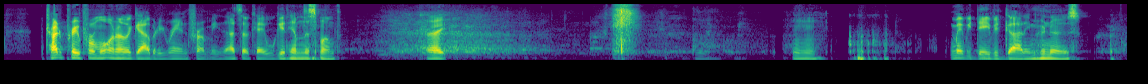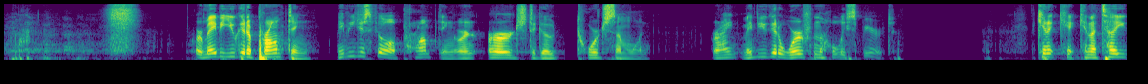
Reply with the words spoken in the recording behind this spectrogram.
I tried to pray for one other guy, but he ran from me. That's okay. We'll get him this month. Right? Mm-hmm. Maybe David got him. Who knows? Or maybe you get a prompting. Maybe you just feel a prompting or an urge to go towards someone, right? Maybe you get a word from the Holy Spirit. Can, I, can, can I tell you,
